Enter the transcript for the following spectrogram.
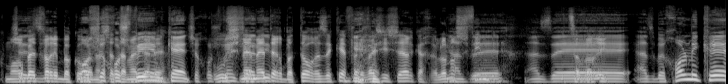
כמו ש- הרבה דברים בקורונה כמו שאתה שחושבים, מגלה. כן, שחושבים הוא שני שעדיף- מטר בתור, איזה כיף, כן. הלוואי שיישאר ככה, לא אז, נושפים. אה, אז, אה. אז בכל מקרה,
